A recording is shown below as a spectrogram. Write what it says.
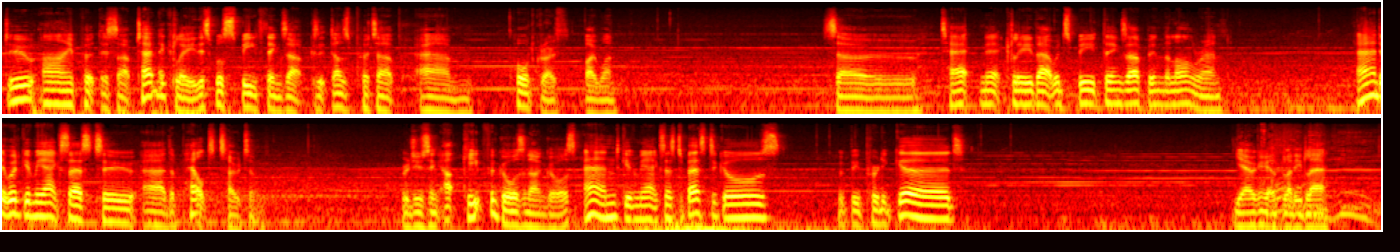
Do I put this up? Technically, this will speed things up because it does put up um, horde growth by one. So, technically that would speed things up in the long run. And it would give me access to uh, the Pelt Totem. Reducing upkeep for Gors and Ungors, and giving me access to Bestigors would be pretty good. Yeah, we're gonna get the Bloody Lair.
